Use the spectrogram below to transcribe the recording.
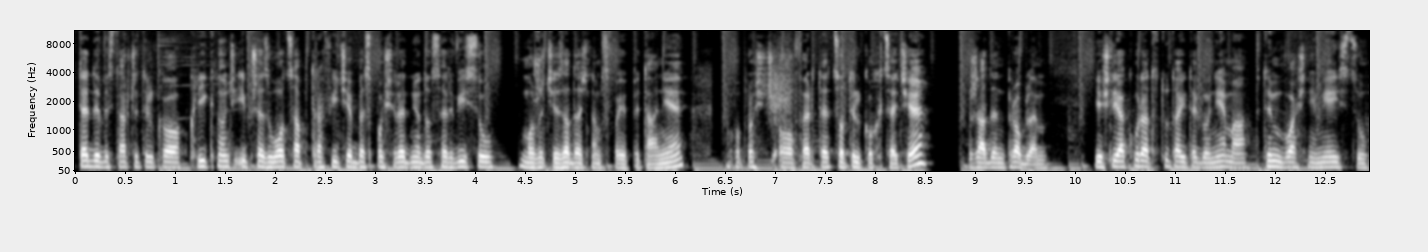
Wtedy wystarczy tylko kliknąć i przez WhatsApp traficie bezpośrednio do serwisu. Możecie zadać nam swoje pytanie, poprosić o ofertę, co tylko chcecie. Żaden problem. Jeśli akurat tutaj tego nie ma, w tym właśnie miejscu,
